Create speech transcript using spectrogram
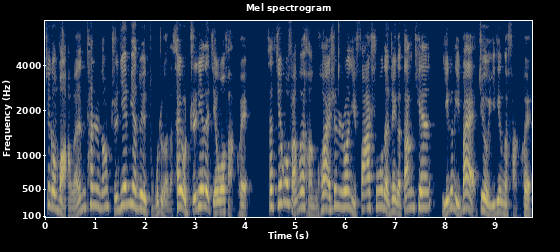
这个网文它是能直接面对读者的，它有直接的结果反馈，它结果反馈很快，甚至说你发书的这个当天一个礼拜就有一定的反馈。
